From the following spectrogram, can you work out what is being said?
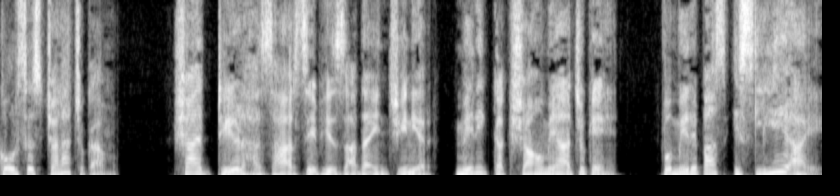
कोर्सेस चला चुका हूँ। शायद डेढ़ हज़ार से भी ज़्यादा इंजीनियर मेरी कक्षाओं में आ चुके हैं। वो मेरे पास इसलिए आए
